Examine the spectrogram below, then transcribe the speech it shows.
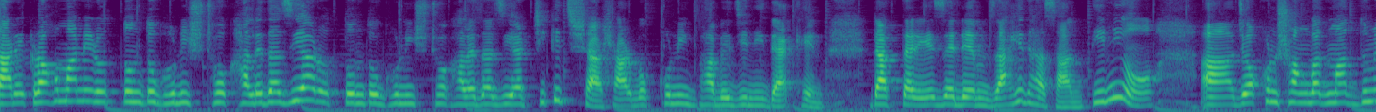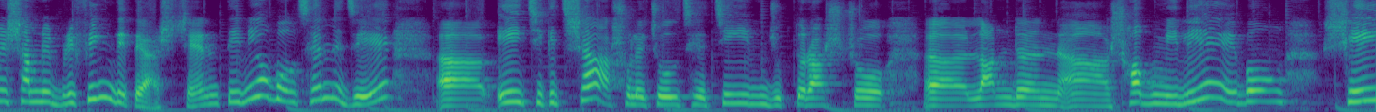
তারেক রহমানের অত্যন্ত ঘনিষ্ঠ খালেদা জিয়ার অত্যন্ত ঘনিষ্ঠ খালেদা জিয়ার চিকিৎসা সার্বক্ষণিকভাবে যিনি দেখেন, ডাক্তার এজ এড এম জাহিদ হাসান, তিনিও যখন সংবাদ মাধ্যমের সামনে ব্রিফিং দিতে আসছেন, তিনিও বলছেন যে এই চিকিৎসা আসলে চলছে চীন, যুক্তরাষ্ট্র লন্ডন সব মিলিয়ে এবং সেই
